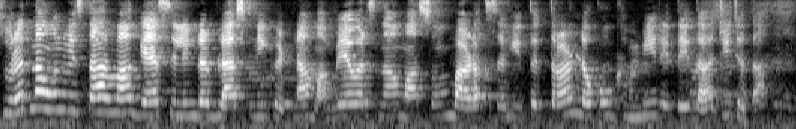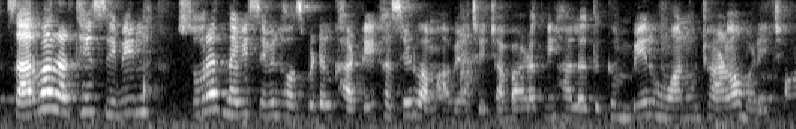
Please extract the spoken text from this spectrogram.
સુરતના ઉન વિસ્તારમાં ગેસ સિલિન્ડર બ્લાસ્ટની ઘટનામાં બે વર્ષના માસૂમ બાળક સહિત ત્રણ લોકો ગંભીર રીતે દાઝી જતા. સારવાર અર્થે સિવિલ, સુરત નવી સિવિલ હોસ્પિટલ ખાતે ખસેડવામાં આવ્યા છે, જ્યાં બાળકની હાલત ગંભીર હોવાનું જાણવા મળે છે.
